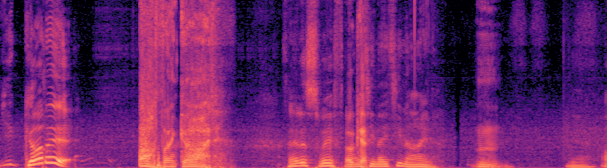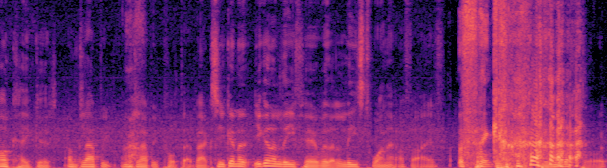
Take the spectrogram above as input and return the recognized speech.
You got it! Oh, thank God. Taylor Swift, Okay. 1989. Hmm. Um, yeah. Okay. Good. I'm glad we. I'm glad we pulled that back. So you're gonna you're gonna leave here with at least one out of five. Thank You're not a fraud.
